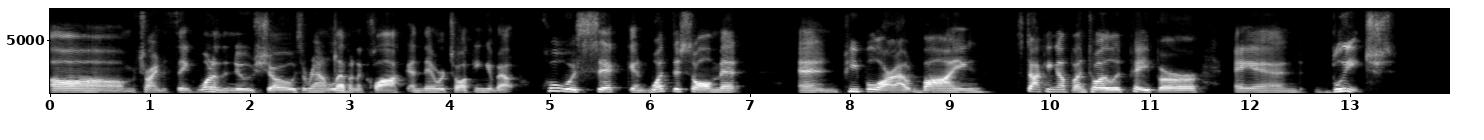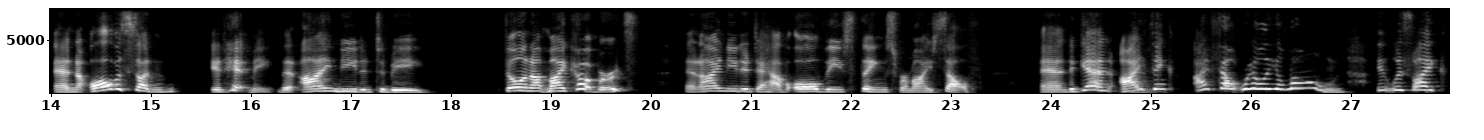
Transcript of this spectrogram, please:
um trying to think one of the news shows around 11 o'clock and they were talking about who was sick and what this all meant. And people are out buying stocking up on toilet paper and bleach. And all of a sudden it hit me that i needed to be filling up my cupboards and i needed to have all these things for myself and again, I mm-hmm. think I felt really alone. It was like,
